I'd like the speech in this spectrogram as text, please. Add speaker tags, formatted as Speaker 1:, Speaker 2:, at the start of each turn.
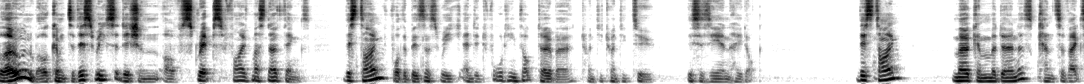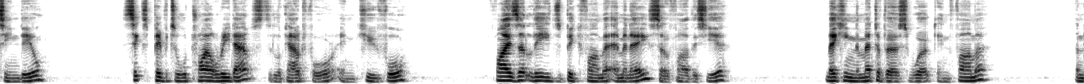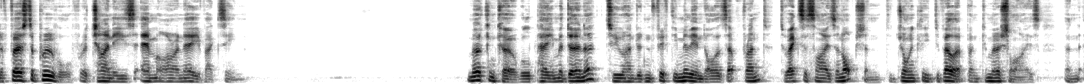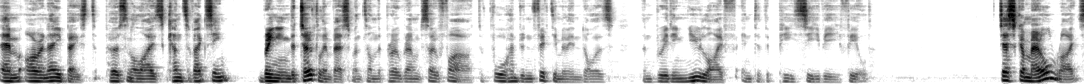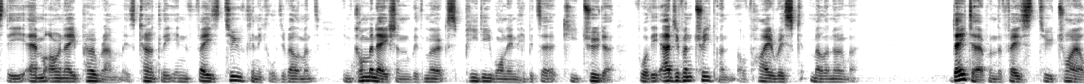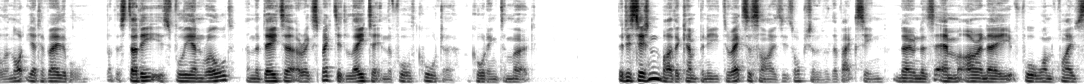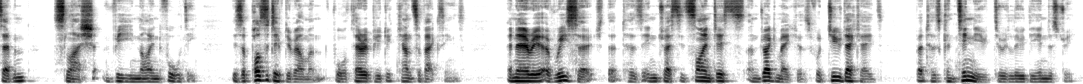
Speaker 1: Hello and welcome to this week's edition of Scrip's 5 Must Know Things, this time for the business week ended 14th October 2022. This is Ian Haydock. This time, Merck and Moderna's cancer vaccine deal, six pivotal trial readouts to look out for in Q4, Pfizer leads big pharma M&A so far this year, making the metaverse work in pharma, and the first approval for a Chinese mRNA vaccine. Merck & Co. will pay Moderna $250 million upfront to exercise an option to jointly develop and commercialize an mRNA-based personalized cancer vaccine, bringing the total investment on the program so far to $450 million and breathing new life into the PCV field. Jessica Merrill writes the mRNA program is currently in phase 2 clinical development in combination with Merck's PD-1 inhibitor Keytruda for the adjuvant treatment of high-risk melanoma. Data from the phase 2 trial are not yet available, but the study is fully enrolled and the data are expected later in the fourth quarter, according to Merck. The decision by the company to exercise its option for the vaccine, known as mRNA 4157 V940 is a positive development for therapeutic cancer vaccines, an area of research that has interested scientists and drug makers for two decades but has continued to elude the industry.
